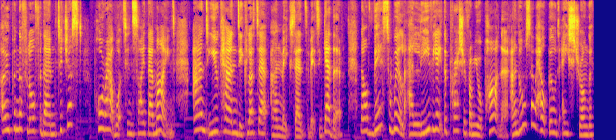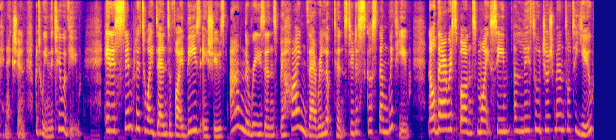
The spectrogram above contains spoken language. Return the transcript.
open the floor for them to just pour out what's inside their mind, and you can declutter and make sense of it together. Now, this will alleviate the pressure from your partner and also help build a stronger connection between the two of you. It is simpler to identify these issues and the reasons behind their reluctance to discuss them with you. Now, their response might seem a little judgmental to you,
